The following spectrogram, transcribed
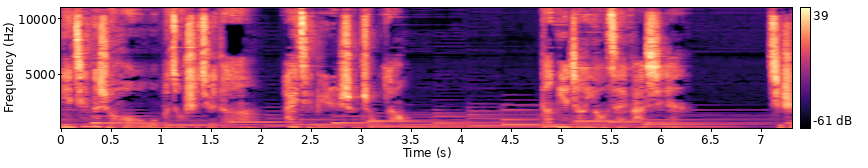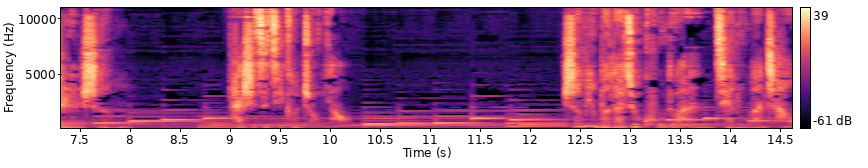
年轻的时候，我们总是觉得爱情比人生重要。当年长以后，才发现，其实人生还是自己更重要。生命本来就苦短，前路漫长，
